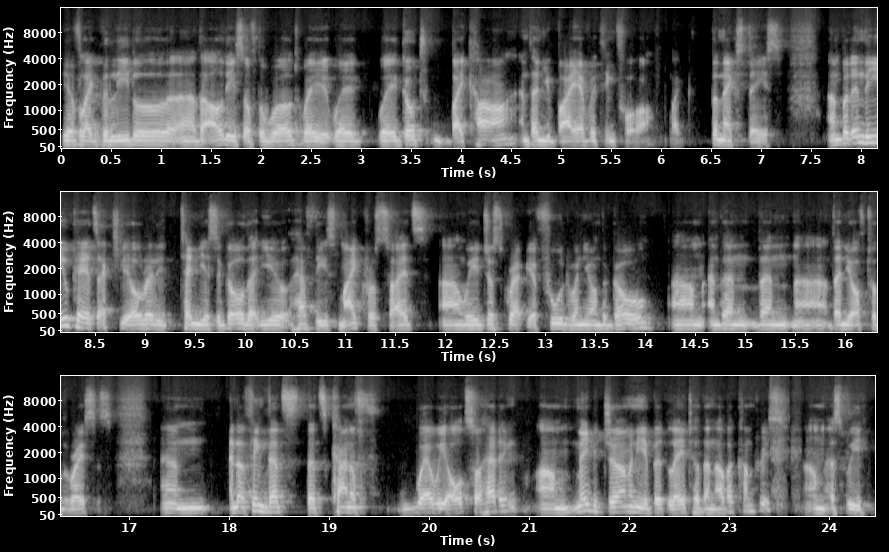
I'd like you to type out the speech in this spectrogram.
you have like the Lidl, uh, the Aldis of the world, where you, where where you go to by car and then you buy everything for like the next days. Um, but in the UK, it's actually already 10 years ago that you have these micro sites uh, where you just grab your food when you're on the go, um, and then then uh, then you're off to the races. Um, and I think that's that's kind of where we're also heading. Um, maybe Germany a bit later than other countries, um, as we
